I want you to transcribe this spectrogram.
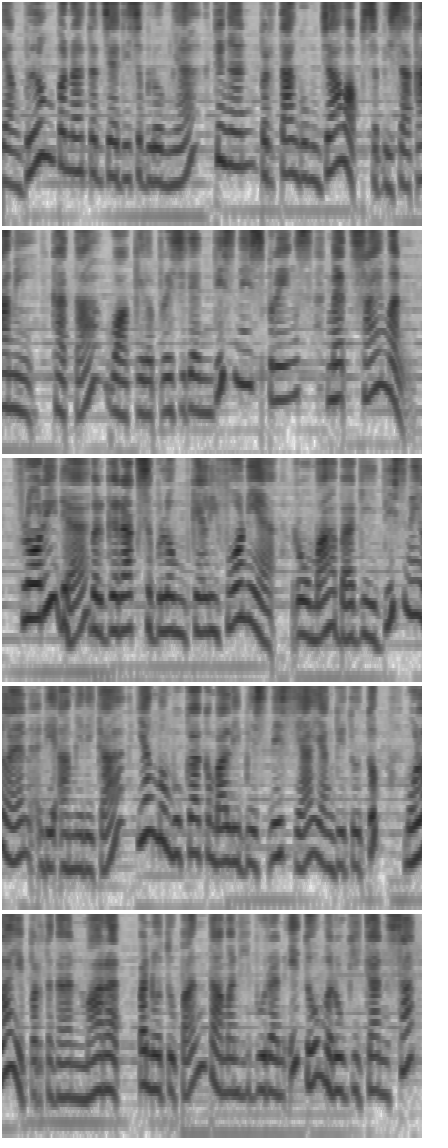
yang belum pernah terjadi sebelumnya dengan bertanggung jawab sebisa kami, kata Wakil Presiden Disney Springs Matt Simon. Florida bergerak sebelum California, rumah bagi Disneyland di Amerika yang membuka kembali bisnisnya yang ditutup mulai pertengahan Maret. Penutupan taman hiburan itu merugikan 1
